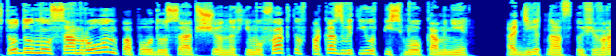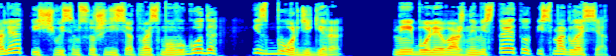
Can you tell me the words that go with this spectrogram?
Что думал сам Руон по поводу сообщенных ему фактов, показывает его письмо ко мне от 19 февраля 1868 года из Бордигера. Наиболее важные места этого письма гласят.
